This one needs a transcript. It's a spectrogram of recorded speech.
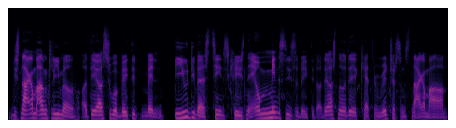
Vi snakker meget om klimaet, og det er også super vigtigt, men biodiversitetskrisen er jo mindst lige så vigtigt, og det er også noget, det Catherine Richardson snakker meget om.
